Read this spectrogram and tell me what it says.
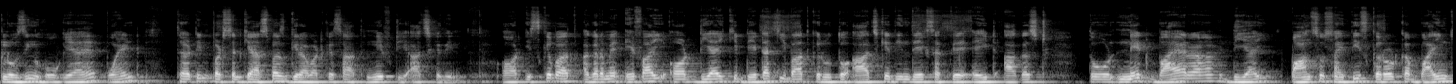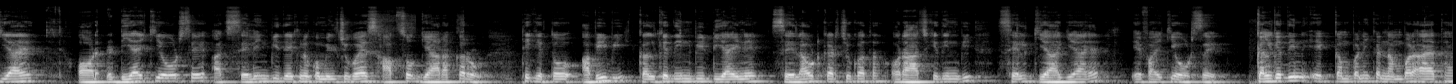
क्लोजिंग हो गया है, पॉइंट थर्टीन परसेंट के आसपास गिरावट के साथ निफ्टी आज के दिन। और इसके बाद अगर मैं एफआई और डीआई की डेटा की बात करूँ तो आज के दिन देख सकते हैं, एट अगस्त तो नेट बायर रहा डी आई करोड़ का बाइंग किया है और डीआई की ओर से आज सेलिंग भी देखने को मिल चुका है 711 करोड़। ठीक है तो अभी भी कल के दिन भी डीआई ने सेल आउट कर चुका था और आज के दिन भी सेल किया गया है एफआई की ओर से। कल के दिन एक कंपनी का नंबर आया था,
